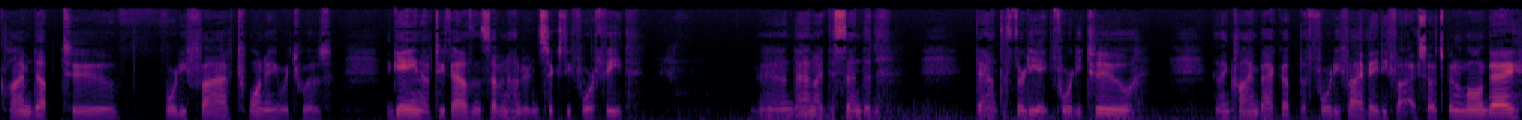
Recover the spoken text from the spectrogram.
climbed up to 4520 which was a gain of 2,764 feet. And then I descended down to 3842 and then climb back up to 4585. So it's been a long day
